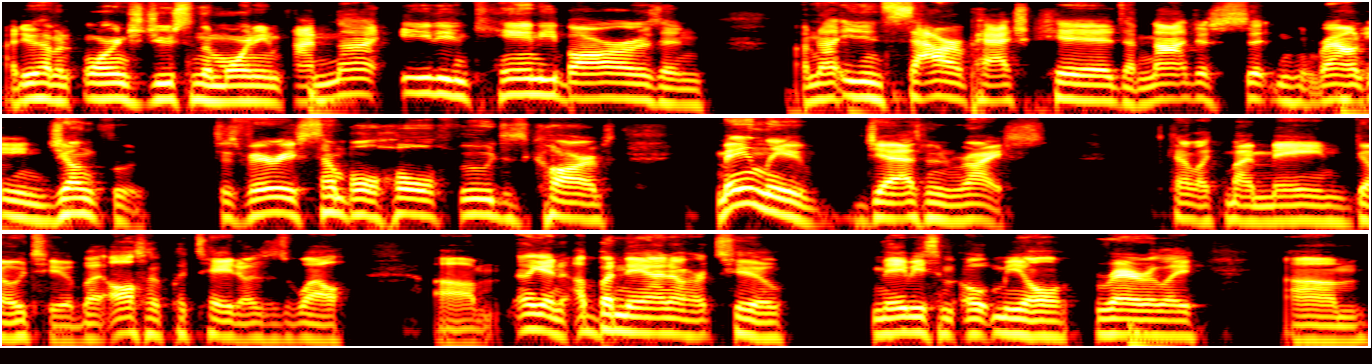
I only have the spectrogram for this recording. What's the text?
I do have an orange juice in the morning. I'm not eating candy bars and I'm not eating Sour Patch Kids. I'm not just sitting around eating junk food. Just very simple whole foods as carbs, mainly jasmine rice. It's kind of like my main go to, but also potatoes as well. Um, again, a banana or two, maybe some oatmeal, rarely. Um,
